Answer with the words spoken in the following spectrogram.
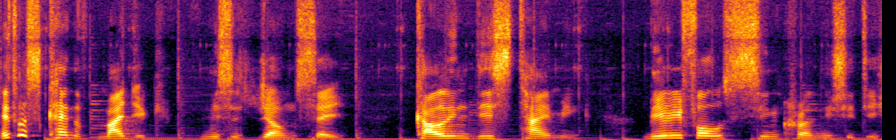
It was kind of magic, Mrs. Jones said, calling this timing beautiful synchronicity.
